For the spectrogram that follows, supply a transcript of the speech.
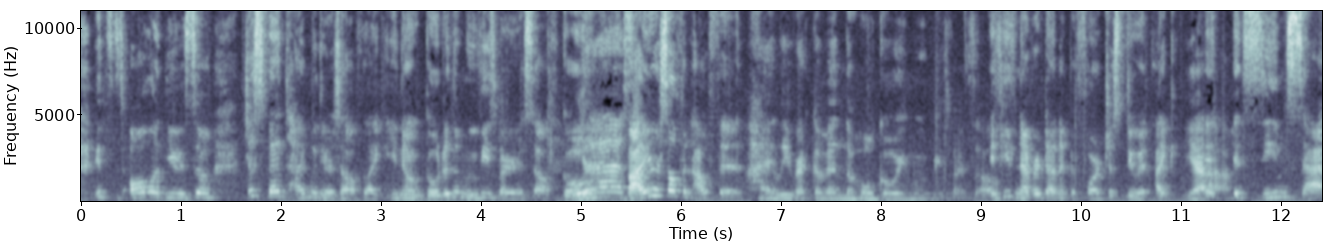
It's all on you. So just spend time with yourself. Like you know, go to the movies by yourself. Go Yes. buy yourself an outfit. Highly recommend the whole going movies myself. If you've never done it before, just do it. Like yeah. it, it seems sad,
